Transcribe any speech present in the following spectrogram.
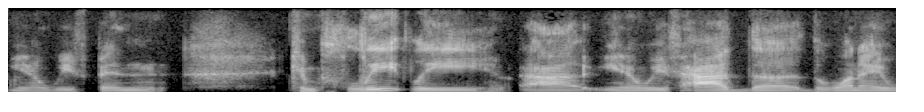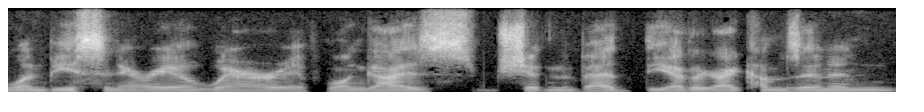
you know we've been completely uh you know we've had the the 1a 1b scenario where if one guy's shit in the bed the other guy comes in and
